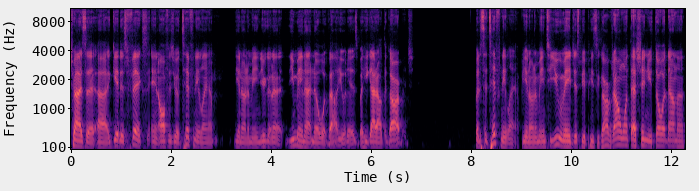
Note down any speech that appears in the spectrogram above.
tries to uh, get his fix and offers you a Tiffany lamp, you know what I mean? You're gonna you may not know what value it is, but he got out the garbage. But it's a Tiffany lamp, you know what I mean? To you, it may just be a piece of garbage. I don't want that shit, and you throw it down the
